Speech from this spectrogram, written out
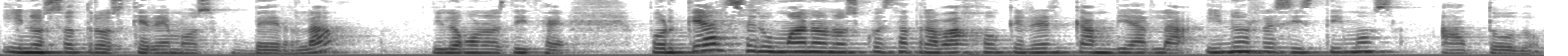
y nosotros queremos verla. Y luego nos dice, ¿por qué al ser humano nos cuesta trabajo querer cambiarla y nos resistimos a todo?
